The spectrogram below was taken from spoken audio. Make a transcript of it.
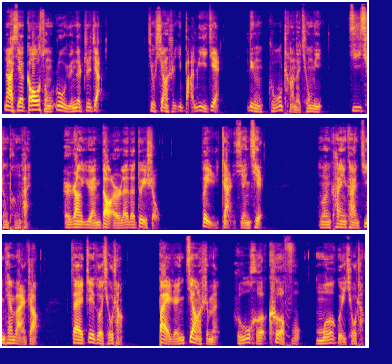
那些高耸入云的支架就像是一把利剑，令主场的球迷激情澎湃，而让远道而来的对手畏战先怯。我们看一看今天晚上在这座球场。拜仁将士们如何克服魔鬼球场？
